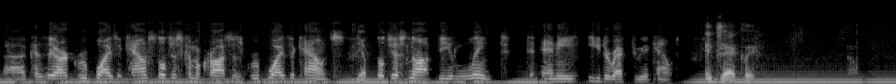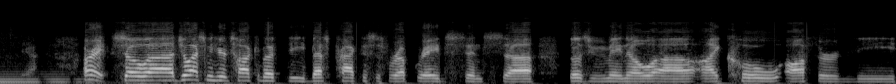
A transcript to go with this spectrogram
because uh, they are GroupWise accounts. They'll just come across as GroupWise accounts. Yep. They'll just not be linked to any eDirectory account. Exactly. All right, so uh, Joe asked me here to talk about the best practices for upgrades since uh, those of you may know uh, I co-authored the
